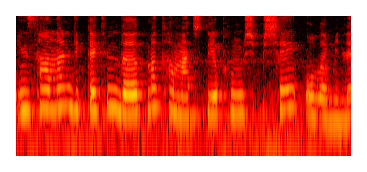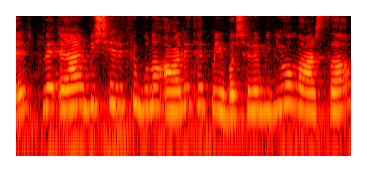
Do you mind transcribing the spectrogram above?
insanların dikkatini dağıtmak amaçlı yapılmış bir şey olabilir. Ve eğer bir şerifi buna alet etmeyi başarabiliyorlarsa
